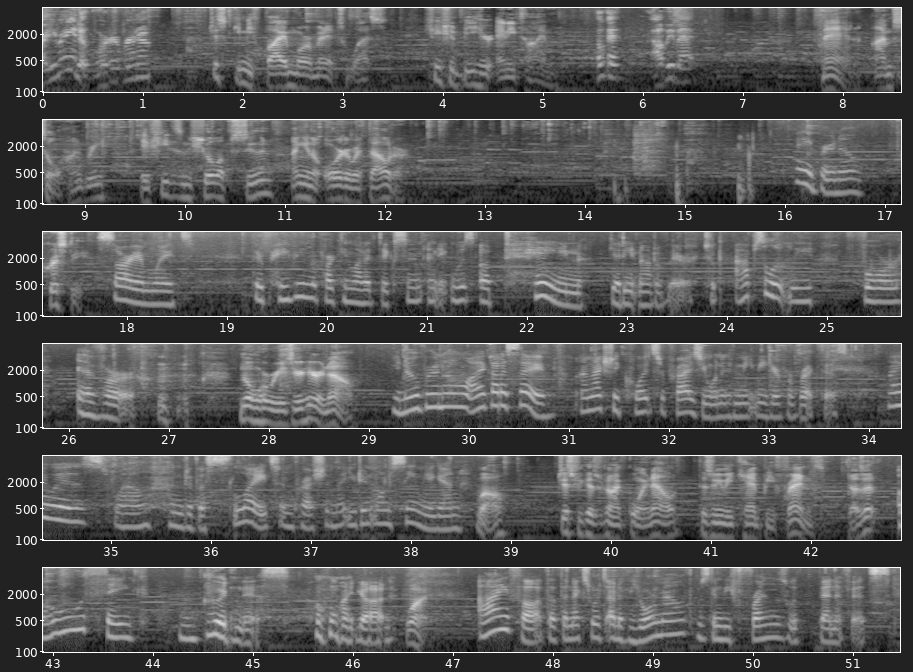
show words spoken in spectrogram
Are you ready to order, Bruno? Just give me five more minutes, Wes. She should be here anytime. Okay, I'll be back. Man, I'm so hungry. If she doesn't show up soon, I'm gonna order without her. Hey, Bruno. Christy, Sorry I'm late. They're paving the parking lot at Dixon, and it was a pain getting out of there. Took absolutely forever. no worries, you're here now. You know, Bruno, I gotta say, I'm actually quite surprised you wanted to meet me here for breakfast. I was, well, under the slight impression that you didn't want to see me again. Well, just because we're not going out doesn't mean we can't be friends, does it? Oh, thank goodness. Oh my god. What? I thought that the next words out of your mouth was gonna be friends with benefits.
